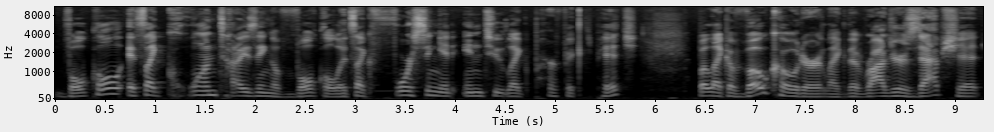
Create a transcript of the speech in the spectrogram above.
vocal, it's like quantizing a vocal. It's like forcing it into like perfect pitch. But like a vocoder, like the Roger Zapp shit,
